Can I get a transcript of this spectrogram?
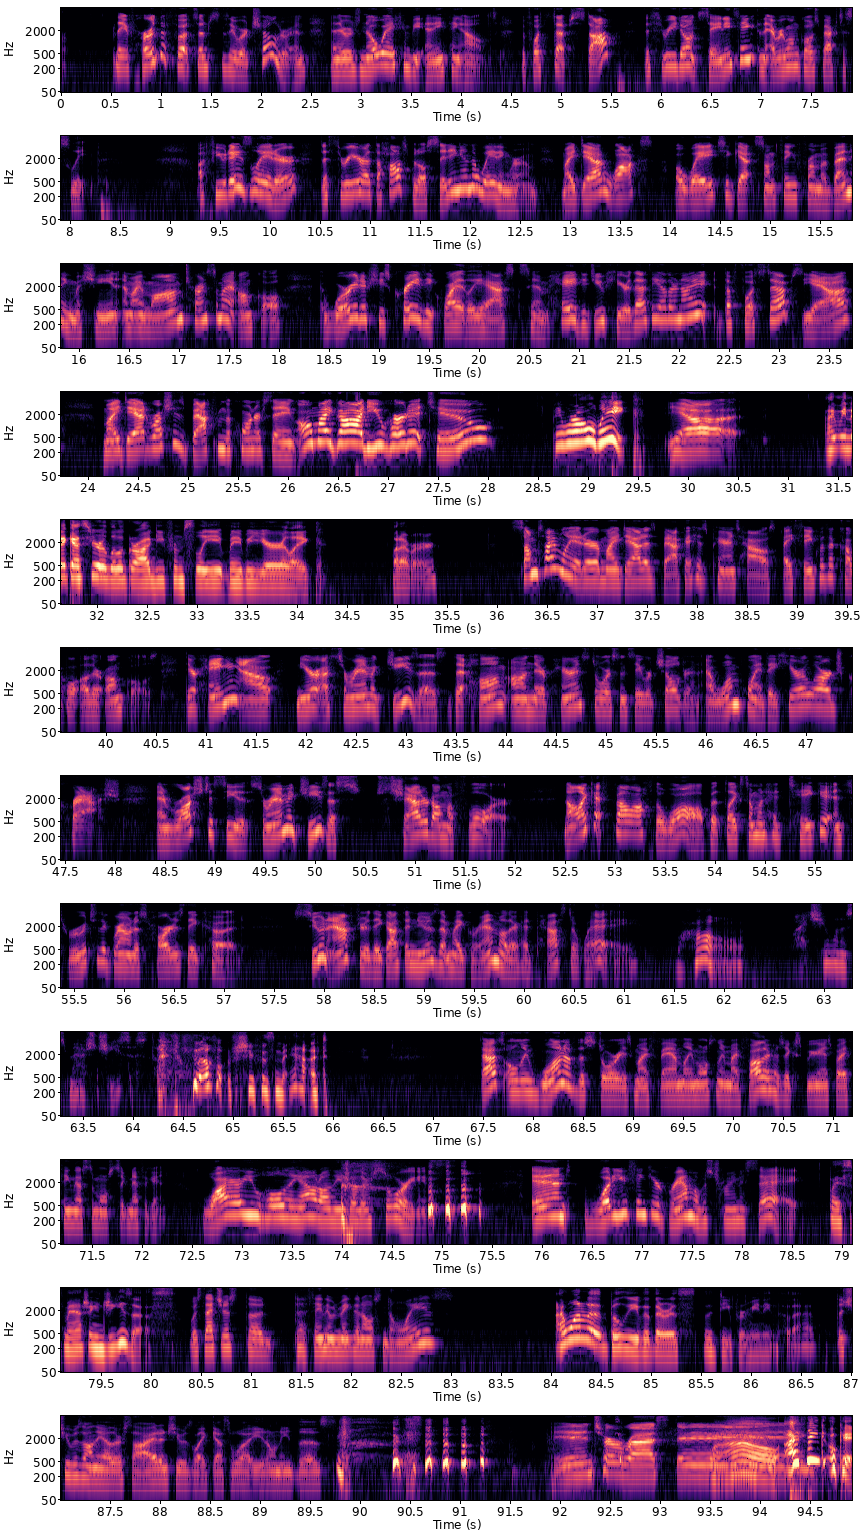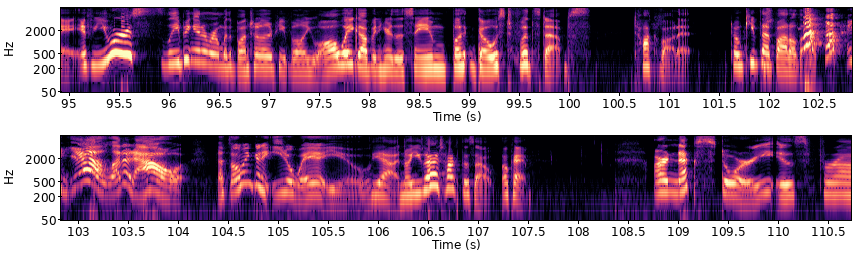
They've heard the footsteps since they were children, and there is no way it can be anything else. The footsteps stop, the three don't say anything, and everyone goes back to sleep. A few days later, the three are at the hospital sitting in the waiting room. My dad walks away to get something from a vending machine, and my mom turns to my uncle. Worried if she's crazy, quietly asks him, Hey, did you hear that the other night? The footsteps? Yeah. My dad rushes back from the corner saying, Oh my god, you heard it too? They were all awake. Yeah, I mean, I guess you're a little groggy from sleep. Maybe you're like, whatever. Sometime later, my dad is back at his parents' house, I think with a couple other uncles. They're hanging out near a ceramic Jesus that hung on their parents' door since they were children. At one point, they hear a large crash and rush to see that ceramic Jesus shattered on the floor. Not like it fell off the wall, but like someone had taken it and threw it to the ground as hard as they could. Soon after, they got the news that my grandmother had passed away. Wow. Why'd she want to smash Jesus, though? I don't know if she was mad. That's only one of the stories my family, mostly my father, has experienced, but I think that's the most significant. Why are you holding out on these other stories? and what do you think your grandma was trying to say? By smashing Jesus. Was that just the, the thing that would make the most noise? I want to believe that there was a deeper meaning to that. That she was on the other side and she was like, guess what? You don't need this. Interesting. Wow. I think, okay, if you are sleeping in a room with a bunch of other people, you all wake up and hear the same foot- ghost footsteps, talk about it. Don't keep that bottled up. yeah, let it out. That's only going to eat away at you. Yeah, no, you gotta talk this out. Okay. Our next story is from.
